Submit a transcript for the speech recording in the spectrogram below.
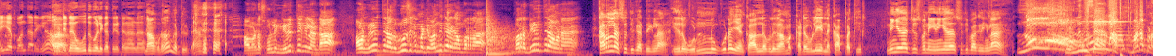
ஐயப்ப வந்தாருங்களா? அவர்கிட்ட நான் ஊதுகோலி கத்துக்கிட்டேன் நான். நான் கூட தான் கத்துக்கிட்டேன். அவனை சொல்லி நிறுத்துங்களேன்டா. அவன் நிறுத்துற அந்த லூசுக்கு மட்டும் வந்துட்டே இருக்கான் போடுறா. வர நிறுத்துற அவனை. கரலை சுத்தி காட்டுறீங்களா? இதுல ஒண்ணு கூட என் காலில் விழுகாம கடவுளே என்னை காப்பாத்திரு. நீங்க தான் சூஸ் பண்ணீங்க. நீங்க ஏதாவது சுத்தி பாக்குறீங்களா நோ சொல்லுங்க சார் மடப்பட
